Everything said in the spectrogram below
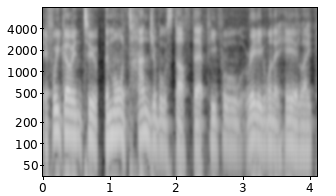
if we go into the more tangible stuff that people really want to hear, like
